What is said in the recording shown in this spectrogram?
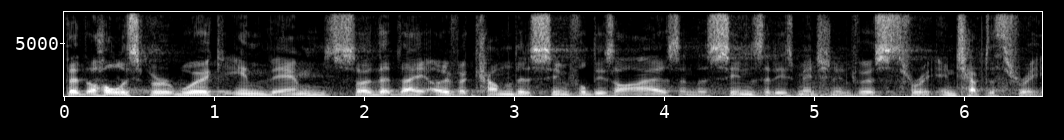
that the Holy Spirit work in them so that they overcome the sinful desires and the sins that he's mentioned in verse 3, in chapter 3.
